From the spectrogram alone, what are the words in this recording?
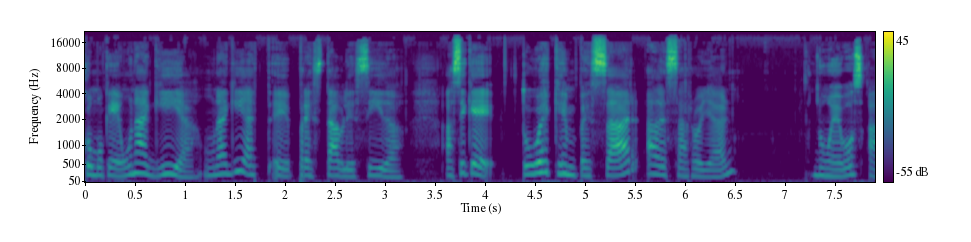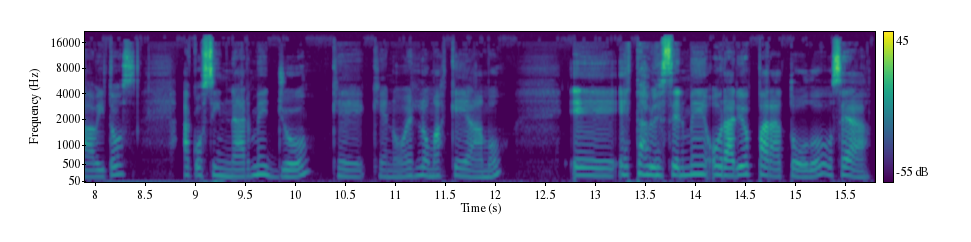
como que una guía, una guía eh, preestablecida. Así que tuve que empezar a desarrollar nuevos hábitos, a cocinarme yo, que, no es lo más que amo, eh, establecerme horarios para todo, o sea,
